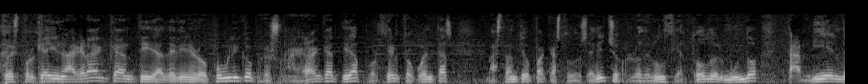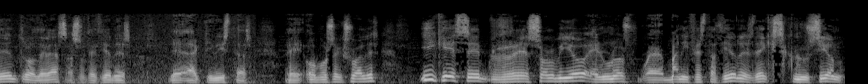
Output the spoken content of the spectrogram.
Pues porque hay una gran cantidad de dinero público, pero es una gran cantidad, por cierto, cuentas bastante opacas, todo se ha dicho, lo denuncia todo el mundo, también dentro de las asociaciones de activistas eh, homosexuales, y que se resolvió en unas manifestaciones de exclusión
